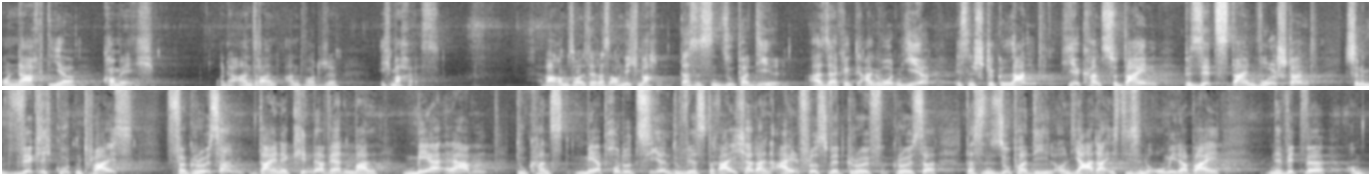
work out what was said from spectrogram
und nach dir komme ich. Und der andere antwortete, ich mache es. Warum sollte er das auch nicht machen? Das ist ein super Deal. Also er kriegt angeboten, hier ist ein Stück Land, hier kannst du deinen Besitz, deinen Wohlstand zu einem wirklich guten Preis vergrößern. Deine Kinder werden mal mehr erben, du kannst mehr produzieren, du wirst reicher, dein Einfluss wird größer. Das ist ein super Deal. Und ja, da ist diese Naomi dabei, eine Witwe, und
